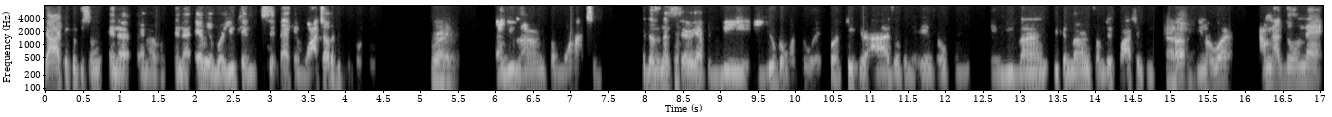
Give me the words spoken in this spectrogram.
God can put you some in a in a in an area where you can sit back and watch other people go through, Right. and you learn from watching. It doesn't necessarily have to be you going through it, but keep your eyes open, your ears open, and you learn. You can learn from just watching people. Oh, you know what? I'm not doing that.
